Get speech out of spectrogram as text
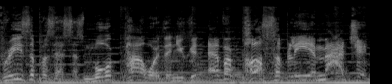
Frieza possesses more power than you could ever possibly imagine.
